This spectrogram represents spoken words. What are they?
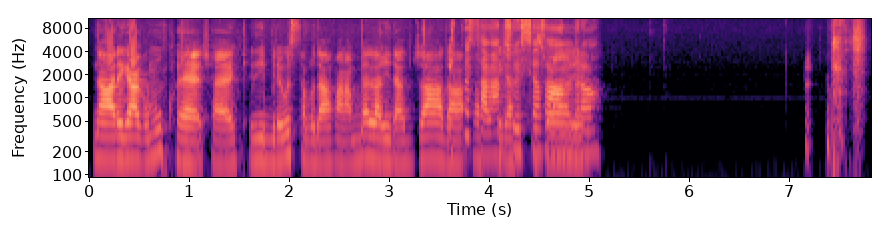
No, raga, comunque, cioè, è incredibile. Questa poteva fare una bella vita agiata. e questa penso che sia suoi. Sandra.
